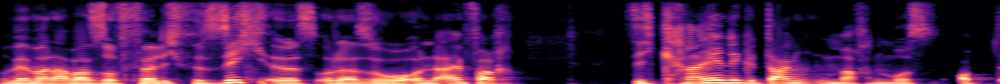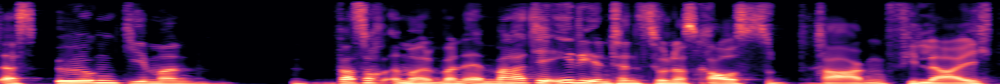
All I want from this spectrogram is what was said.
Und wenn man aber so völlig für sich ist oder so und einfach sich keine Gedanken machen muss, ob das irgendjemand, was auch immer, man, man hat ja eh die Intention, das rauszutragen, vielleicht,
